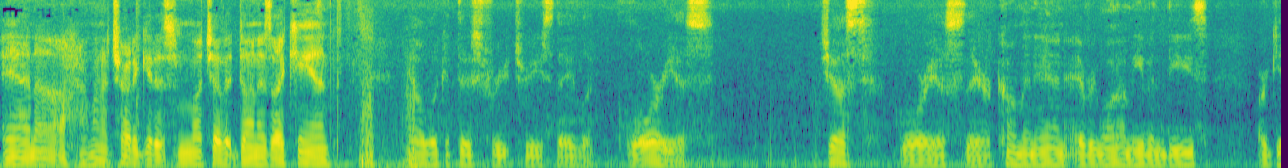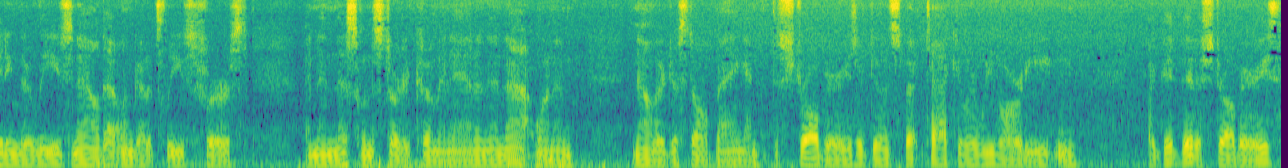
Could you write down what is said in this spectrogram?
and uh, I'm gonna try to get as much of it done as I can. Y'all look at those fruit trees they look glorious. Just glorious. They're coming in every one of them even these are getting their leaves now. That one got its leaves first. And then this one started coming in, and then that one, and now they're just all banging. The strawberries are doing spectacular. We've already eaten a good bit of strawberries.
